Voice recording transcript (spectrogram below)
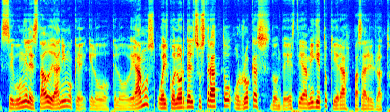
según el estado de ánimo que, lo, que lo veamos, o el color del sustrato o rocas donde este amiguito quiera pasar el rato.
